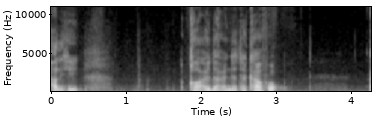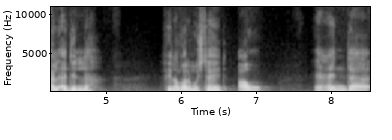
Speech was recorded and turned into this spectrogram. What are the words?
هذه قاعدة عند تكافؤ الأدلة في نظر المجتهد أو عند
